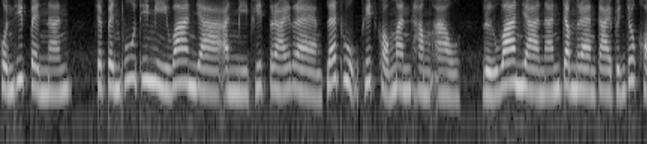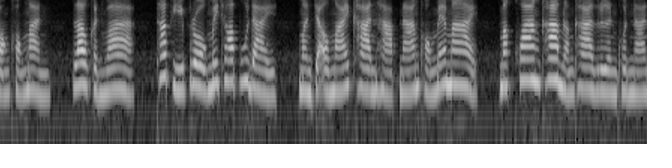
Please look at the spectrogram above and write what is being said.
คนที่เป็นนั้น จะเป็นผู้ที่มีว่านยาอันมีพิษร้ายแรง และถูกพิษของมันทำเอา หรือว่านยานั้นจำแรงกายเป็นเจ้าของของมัน เล่ากันว่า ถ้าผีโพรงไม่ชอบผู้ใด มันจะเอาไม้คานหาบน้ำของแม่ไม้มาคว้างข้ามหลังคาเรือนคนนั้น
